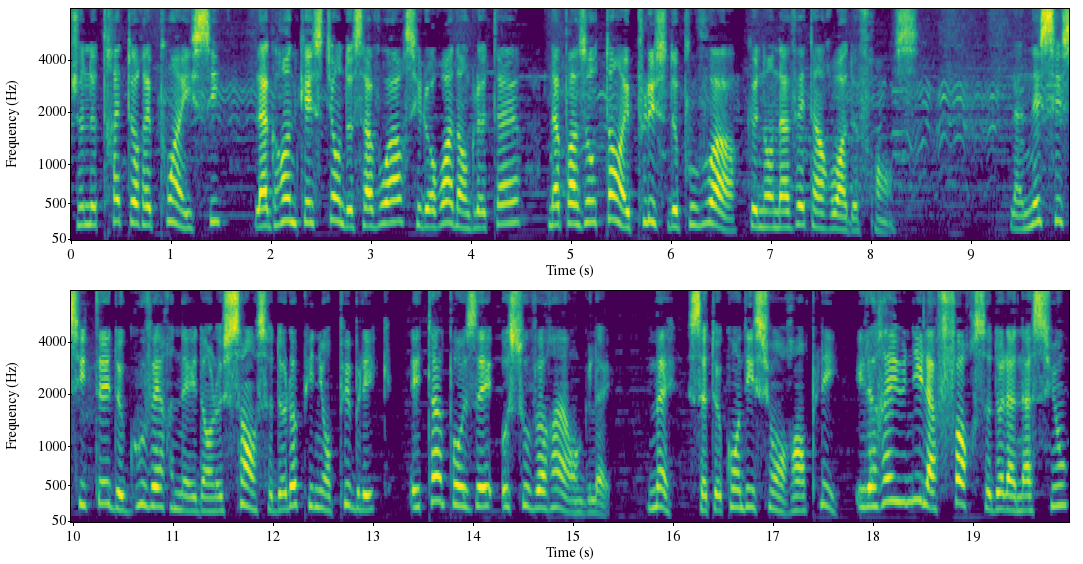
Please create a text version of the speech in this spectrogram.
Je ne traiterai point ici la grande question de savoir si le roi d'angleterre n'a pas autant et plus de pouvoir que n'en avait un roi de france la nécessité de gouverner dans le sens de l'opinion publique est imposée au souverain anglais. Mais cette condition remplie il réunit la force de la nation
